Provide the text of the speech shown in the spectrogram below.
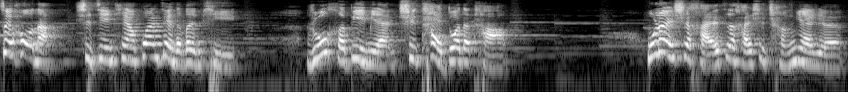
最后呢是今天关键的问题，如何避免吃太多的糖？无论是孩子还是成年人，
